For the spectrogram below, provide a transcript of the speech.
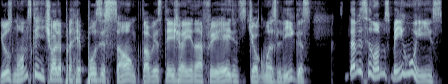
E os nomes que a gente olha para reposição, que talvez estejam aí na free agency de algumas ligas, devem ser nomes bem ruins.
